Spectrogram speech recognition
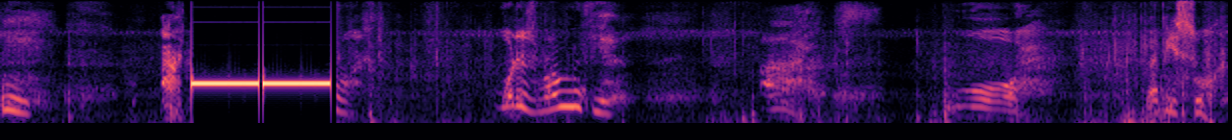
Mm. Ah, What is wrong with you? Ah. Whoa. Don't be a sook.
